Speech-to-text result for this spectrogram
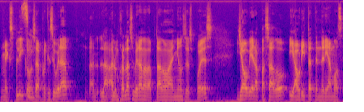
Me explico, Sí. o sea, porque si hubiera, a, la- a lo mejor las hubieran adaptado años después. Ya hubiera pasado y ahorita tendríamos.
